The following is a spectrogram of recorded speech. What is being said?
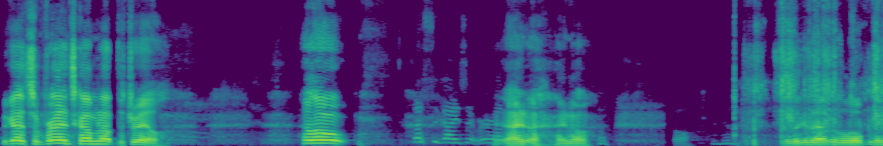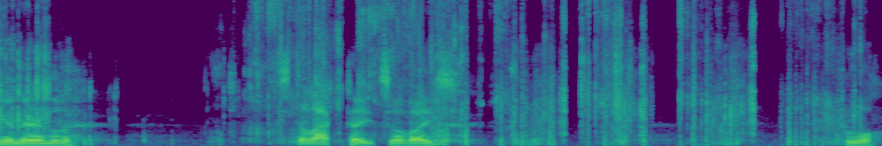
We got some friends coming up the trail. Hello. That's the guys that were. I know. I know. So look at that little opening in there and the stalactites of ice. Cool.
